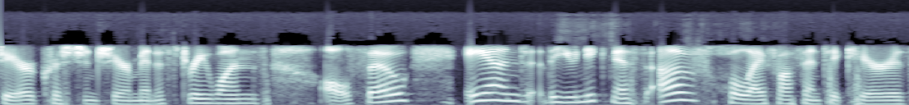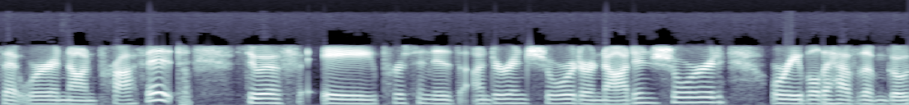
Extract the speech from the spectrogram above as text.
Share, Christian Share Ministry ones also. And the uniqueness of Whole Life Authentic Care is that we're a nonprofit. So if a person is underinsured or not insured, we're able to have them go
